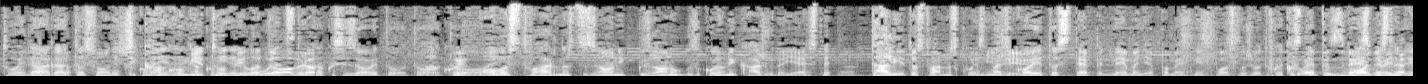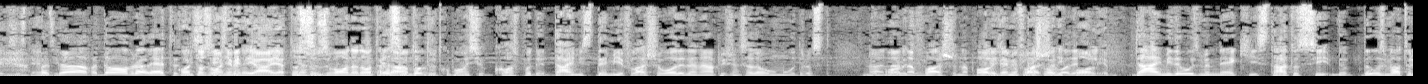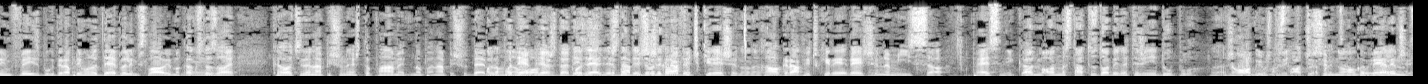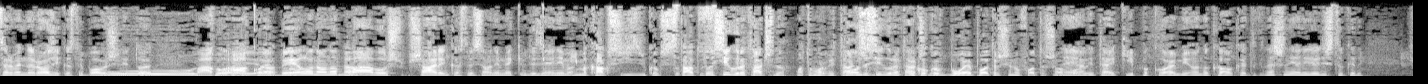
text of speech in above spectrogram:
To je da, da rekao, da, to su oni znači, kako, kako mi je to bilo kurac, dobro. To, kako se zove to to Ako to, je ovaj- ovo stvarnost za oni za onog za koju oni kažu da jeste, ja. Da. da li je to stvarnost koju mi živimo? koji je to stepen nemanje pametnijeg posla života? Koji je to stepen besmislene egzistencije? Pa da, pa dobro, ali eto. Ko to zvonjevina jaja, to ja su zvona Notre Dame. Ja sam u tom trenutku pomislio, gospode, daj mi, daj mi je flaša vode da napišem sada ovu mudrost na, na, na flašu, na poliđe. Daj mi flašu vodi polijem. Daj mi da uzmem neki statusi, da, da uzmem, da otvorim Facebook, da napravim ono debelim slavima, kako se to zove? Kao hoće da napišu nešto pametno, pa napišu debelo Pa ga podebljaš, da, da, podebljaš, da, da bude, da bude da- grafički rešeno. Onako. Kao grafički re, rešena mm. misa pesnika. Odma odma status dobije na težini duplo. znači. no, obim status je mnogo jače. Ako je belim, crvena rozikastoj površini, to je... Pa ako, ako je belo, na ono plavo, šarenkastoj sa onim nekim dezenima. Ima kako se kako se status. To, to je sigurno tačno. Ma to mora biti tačno. Onda sigurno tačno. Koliko boje potrošeno u Photoshopu. Ne, ali ta ekipa koja mi je ono kao kad, znaš, oni ljudi što kad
